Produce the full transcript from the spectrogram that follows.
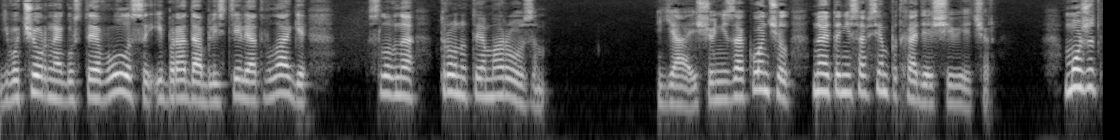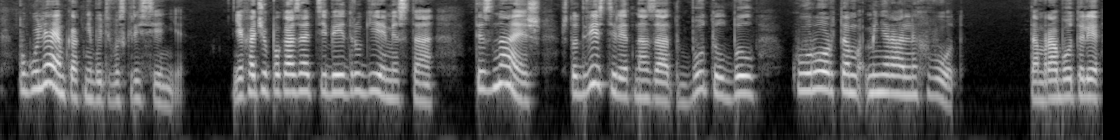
Его черные густые волосы и борода блестели от влаги, словно тронутые морозом. Я еще не закончил, но это не совсем подходящий вечер. Может, погуляем как-нибудь в воскресенье? Я хочу показать тебе и другие места. Ты знаешь, что 200 лет назад Бутл был курортом минеральных вод. Там работали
